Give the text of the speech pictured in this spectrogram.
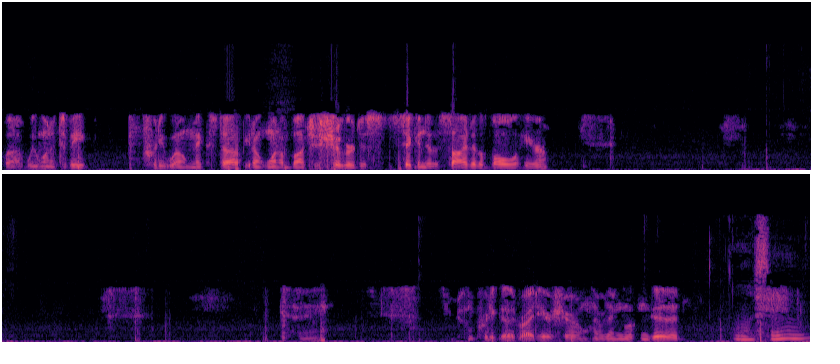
but we want it to be pretty well mixed up. You don't want a bunch of sugar just sticking to the side of the bowl here. Okay. You're doing pretty good right here, Cheryl. Everything looking good. Awesome.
